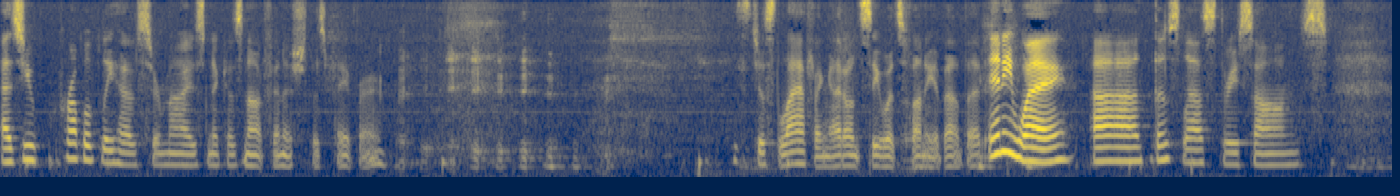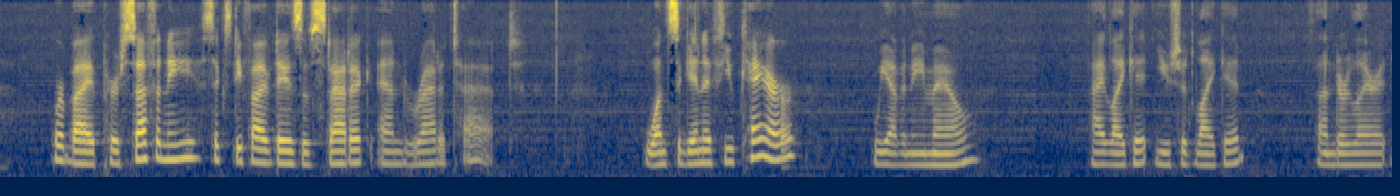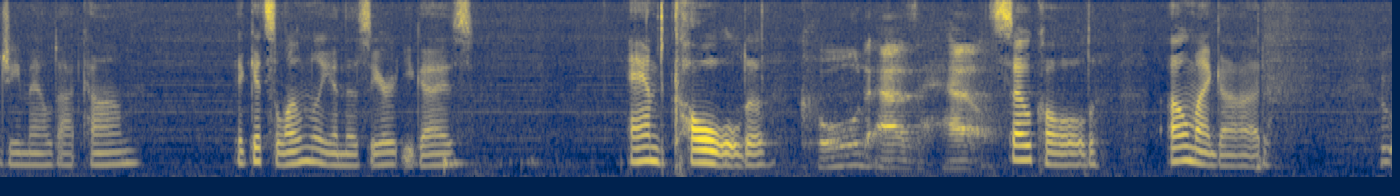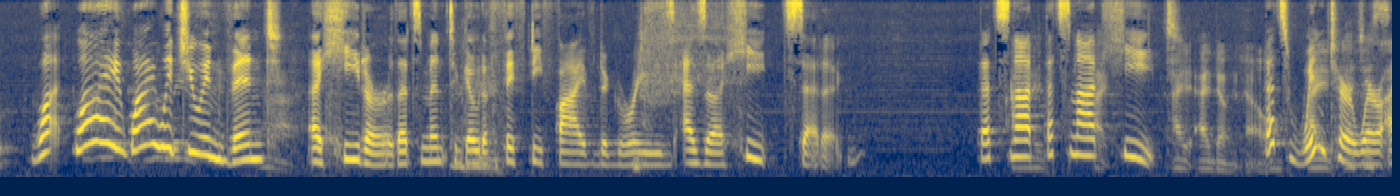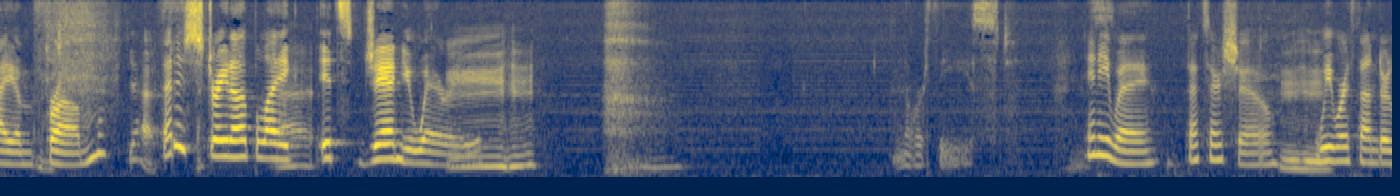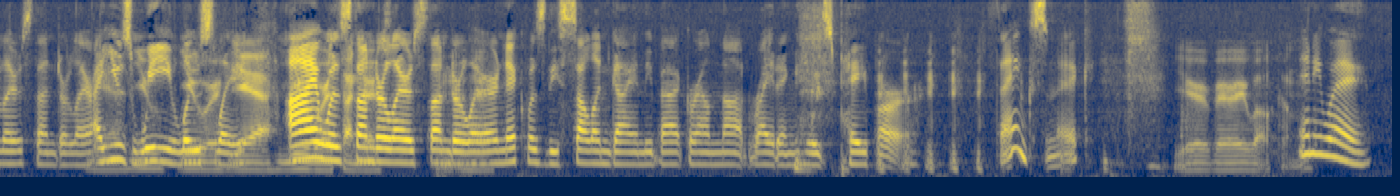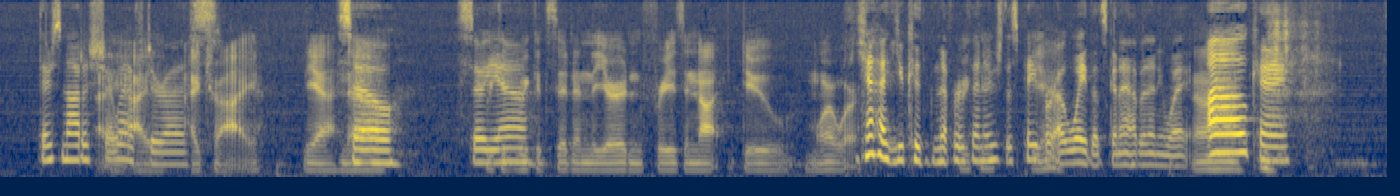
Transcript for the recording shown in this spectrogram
As you probably have surmised, Nick has not finished this paper. He's just laughing. I don't see what's funny about that. Anyway, uh, those last three songs were by Persephone, 65 Days of Static, and Rat-a-Tat. Once again, if you care, we have an email. I like it. You should like it. Thunderlair at gmail.com. It gets lonely in this yurt, you guys. And cold. Cold as hell. So cold. Oh my god. Who? What why why would you invent a heater that's meant to go to 55 degrees as a heat setting? That's not I- that's not I- heat. I, I don't know. That's winter where I am from. Yes. That is straight up like That- it's January. Mm-hmm. Northeast. Anyway, that's our show. Mhm. We were Thunderlair's Thunderlair. I use you- we you were- loosely. yeah, I was Thunderlair's Thunderlair. Thunderlair. Nick was the sullen guy in the background not writing his paper. Thanks, Nick. You're very welcome. Anyway, there's not a show I- after I us. I try. Yeah. No. So, so we yeah. Could, we could sit in the yard and freeze and not do more work. Yeah, you could never We could- finish this paper. yeah. Oh wait, that's gonna happen anyway. Uh. okay.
